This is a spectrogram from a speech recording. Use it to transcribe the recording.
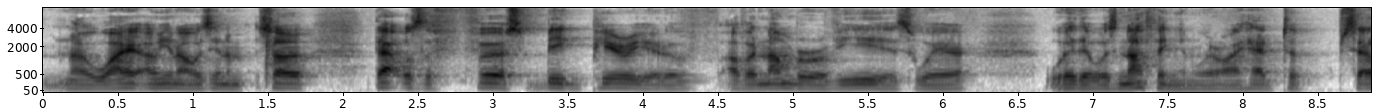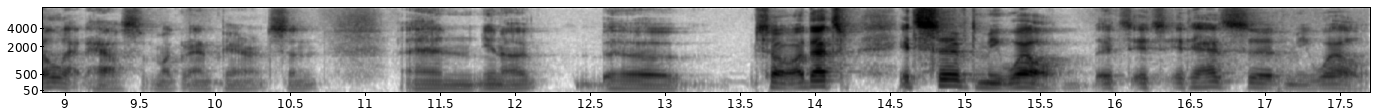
no way. I mean, I was in a so that was the first big period of, of a number of years where where there was nothing and where I had to sell that house of my grandparents and and you know uh, so that's it served me well. It's it's it has served me well,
